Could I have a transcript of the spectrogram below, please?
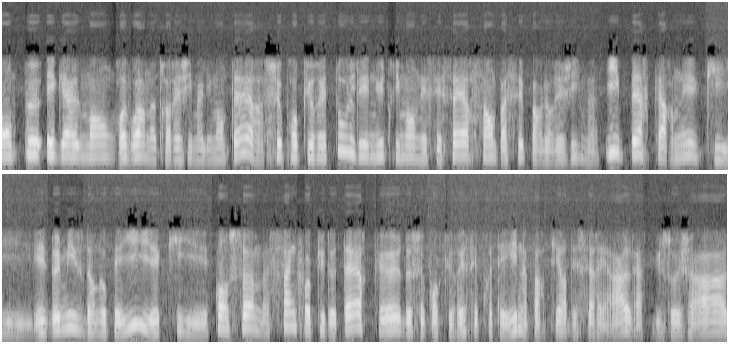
on peut également revoir notre régime alimentaire, se procurer tous les nutriments nécessaires sans passer par le régime hyper carné qui est de mise dans nos pays et qui consomme cinq fois plus de terre que de se procurer ses protéines à partir des céréales, du soja,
